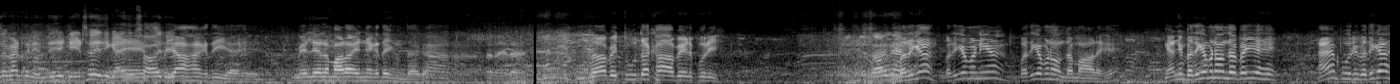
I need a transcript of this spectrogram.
ਤੋਂ ਘੱਟ ਲੈਂਦੇ ਸੀ 150 ਦੀ ਕਹਿੰਦੇ 100 ਦੀ। 50 ਹੱਕ ਦੀ ਹੈ ਇਹ। ਮੇਲੇ ਵਾਲਾ ਮਾਲਾ ਇੰਨੇ ਕੁ ਦਾ ਹੀ ਹੁੰਦਾ ਹੈਗਾ। ਹਾਂ ਹਾਂ ਲੈ ਬਈ ਤੂੰ ਤਾਂ ਖਾ ਬੇਲਪੂਰੀ। ਵਧੀਆ ਵਧੀਆ ਬਣੀਆਂ ਵਧੀਆ ਬਣਾਉਂਦਾ ਮਾਲ ਇਹ। ਯਾਨੀ ਵਧੀਆ ਬਣਾਉਂਦਾ ਬਈ ਇਹ। ਹੈ ਪੂਰੀ ਵਧੀਆ?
